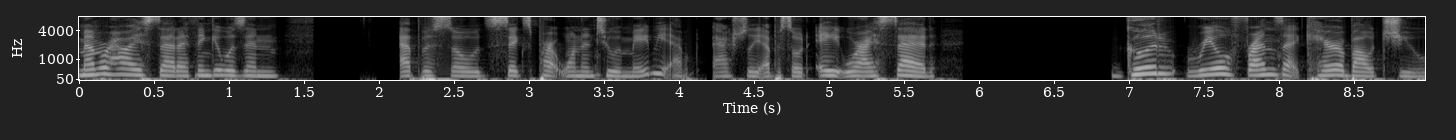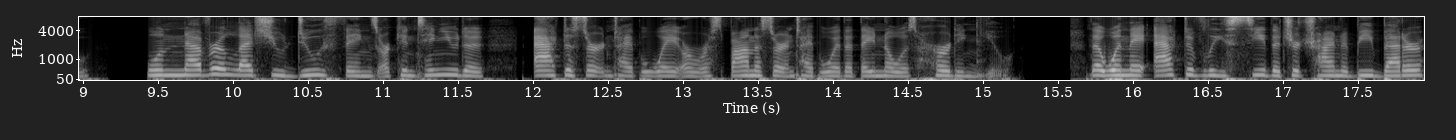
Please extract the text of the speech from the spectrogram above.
Remember how I said, I think it was in episode six, part one and two, and maybe actually episode eight, where I said, good, real friends that care about you will never let you do things or continue to act a certain type of way or respond a certain type of way that they know is hurting you. That when they actively see that you're trying to be better,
